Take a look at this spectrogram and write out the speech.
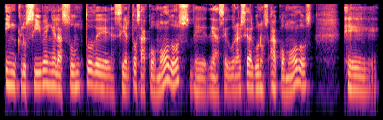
inclusive en el asunto de ciertos acomodos, de, asegurarse de algunos acomodos, eh,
